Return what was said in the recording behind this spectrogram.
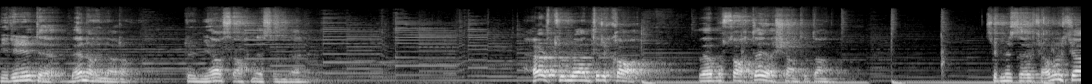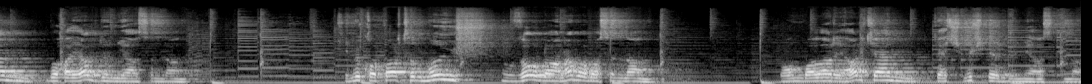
Birini de ben oynarım dünya sahnesinden. Her türlü entrika ve bu sahte yaşantıdan. Kimi zevk alırken bu hayal dünyasından. Kimi kopartılmış zorla ana babasından. Bombalar yağarken geçmiştir dünyasından.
